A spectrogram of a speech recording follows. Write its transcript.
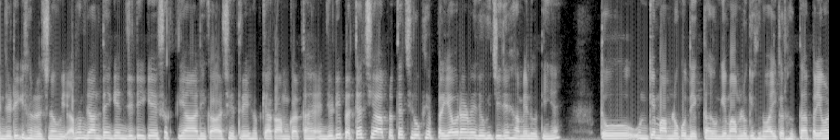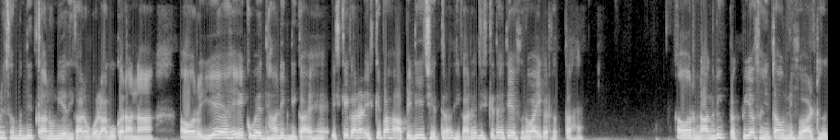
एन की संरचना हुई। अब हम जानते हैं कि एनजीटी के शक्तियाँ, अधिकार क्षेत्र सब क्या काम करता है? एनजीटी प्रत्यक्ष या अप्रत्यक्ष रूप से पर्यावरण में जो भी चीज़ें शामिल होती हैं तो उनके मामलों को देखता है, उनके मामलों की सुनवाई कर सकता है, पर्यावरण से संबंधित कानूनी अधिकारों को लागू कराना और ये एक वैधानिक निकाय है। इसके कारण इसके पास आपीली क्षेत्राधिकार है, जिसके तहत यह सुनवाई कर सकता है। और नागरिक प्रक्रिया संहिता 1908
